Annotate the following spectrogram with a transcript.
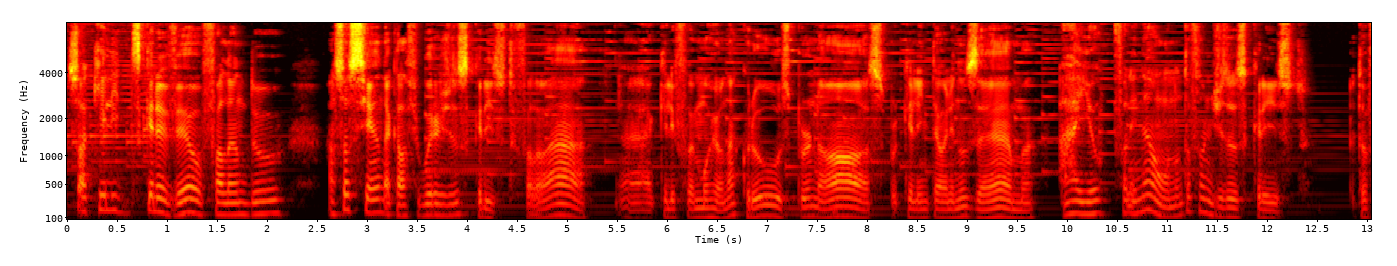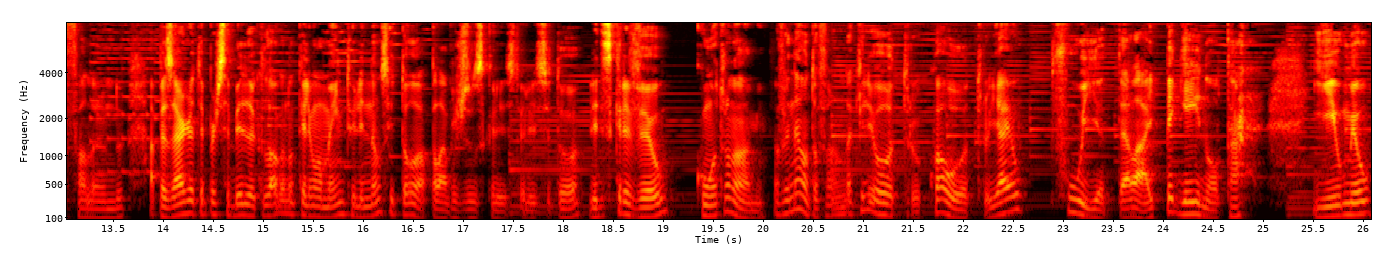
Só que ele descreveu falando, associando aquela figura de Jesus Cristo. Falou, ah, é, que ele foi morreu na cruz por nós, porque ele então ele nos ama. Aí eu falei, não, não tô falando de Jesus Cristo. Eu tô falando, apesar de eu ter percebido que logo naquele momento ele não citou a palavra Jesus Cristo, ele citou, ele descreveu com outro nome. Eu falei, não, eu tô falando daquele outro. Qual outro? E aí eu fui até lá e peguei no altar e o meu.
